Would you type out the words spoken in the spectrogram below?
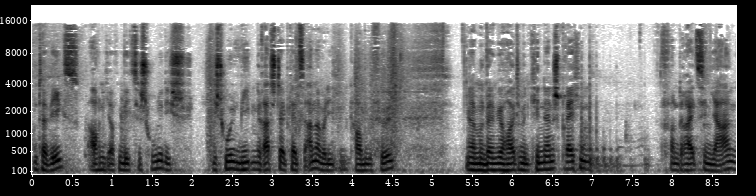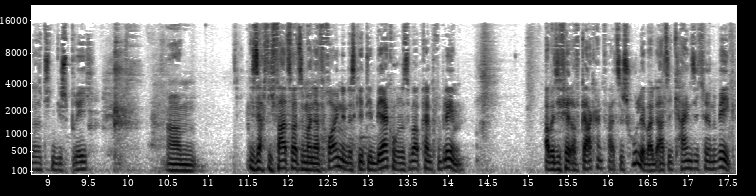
unterwegs, auch nicht auf dem Weg zur Schule. Die, die Schulen bieten Radstellplätze an, aber die sind kaum gefüllt. Ähm, und wenn wir heute mit Kindern sprechen, von 13 Jahren, da hatte ich ein Gespräch, ähm, die sagt, ich fahre zwar zu meiner Freundin, das geht den Berg hoch, das ist überhaupt kein Problem. Aber sie fährt auf gar keinen Fall zur Schule, weil da hat sie keinen sicheren Weg.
